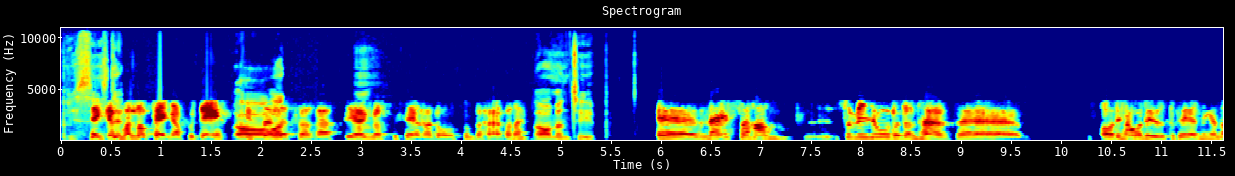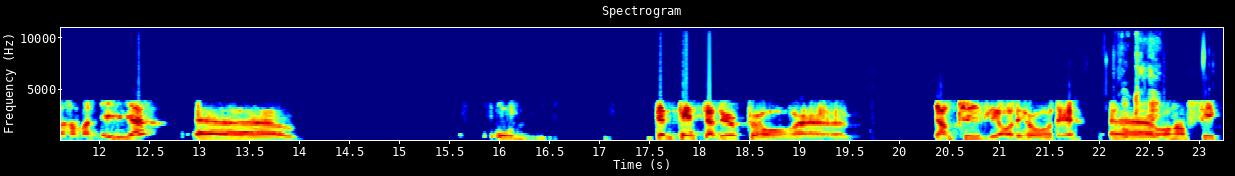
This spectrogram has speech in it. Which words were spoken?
Precis, Tänk att man la pengar på det ja, istället att, för att diagnostisera mm. de som behöver det. Ja, men typ. Eh, nej, så, han, så vi gjorde den här eh, ADHD-utredningen när han var nio. Eh, och den pekade ju på eh, en tydlig ADHD. Eh, okay. Och han fick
